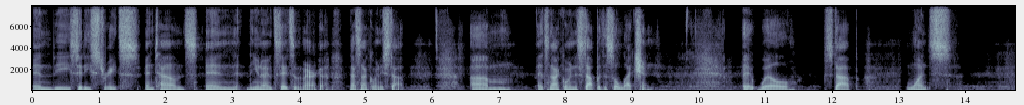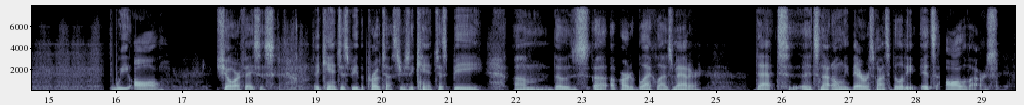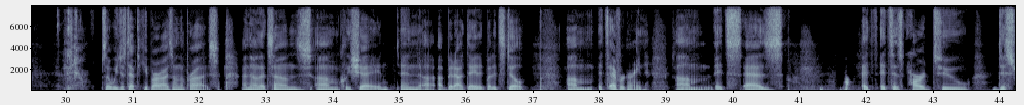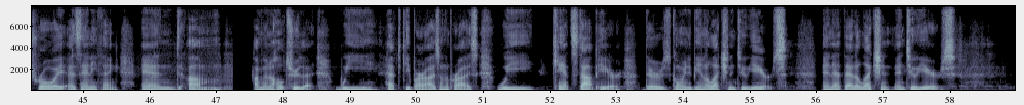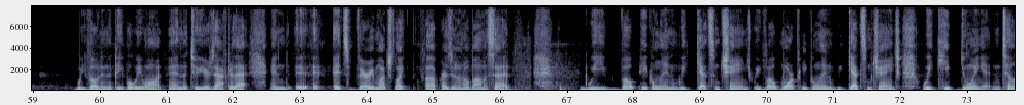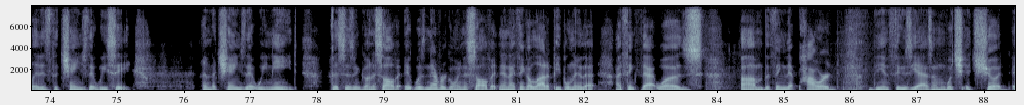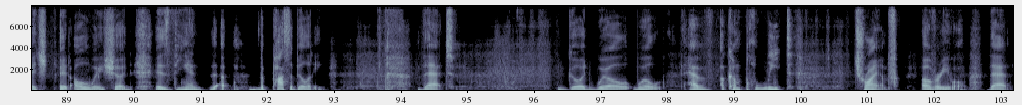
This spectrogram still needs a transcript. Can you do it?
in the city streets and towns in the United States of America. That's not going to stop. Um, it's not going to stop with this election. It will stop once we all show our faces. It can't just be the protesters. It can't just be um, those uh, a part of Black Lives Matter. That it's not only their responsibility; it's all of ours. So we just have to keep our eyes on the prize. I know that sounds um, cliche and, and uh, a bit outdated, but it's still um, it's evergreen. Um, it's as it, it's as hard to destroy as anything, and um, I'm going to hold true that we have to keep our eyes on the prize. We can't stop here. There's going to be an election in two years, and at that election in two years, we vote in the people we want and the two years after that and it, it, it's very much like uh, president obama said we vote people in, we get some change. We vote more people in, we get some change. We keep doing it until it is the change that we see and the change that we need. This isn't going to solve it. It was never going to solve it. And I think a lot of people knew that. I think that was um, the thing that powered the enthusiasm, which it should, it, sh- it always should, is the, the, the possibility that good will will have a complete triumph over evil that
